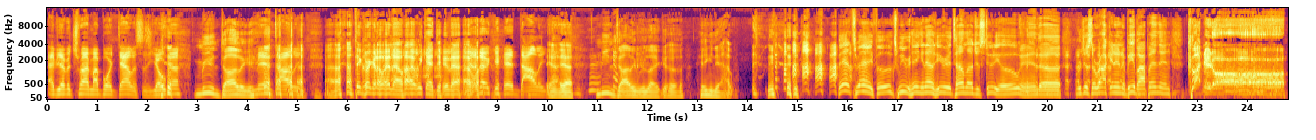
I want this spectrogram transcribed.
Have you ever tried my boy Dallas's yoga? Me and Dolly. Me and Dolly. Uh, I think we're gonna win that one. We can't do that. I don't care, Dolly. Yeah, yeah. Me and Dolly were like uh, hanging out. That's right, folks. We were hanging out here at Tom Lodge's studio, and uh, we're just a rocking and a bebopping and cutting it up.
